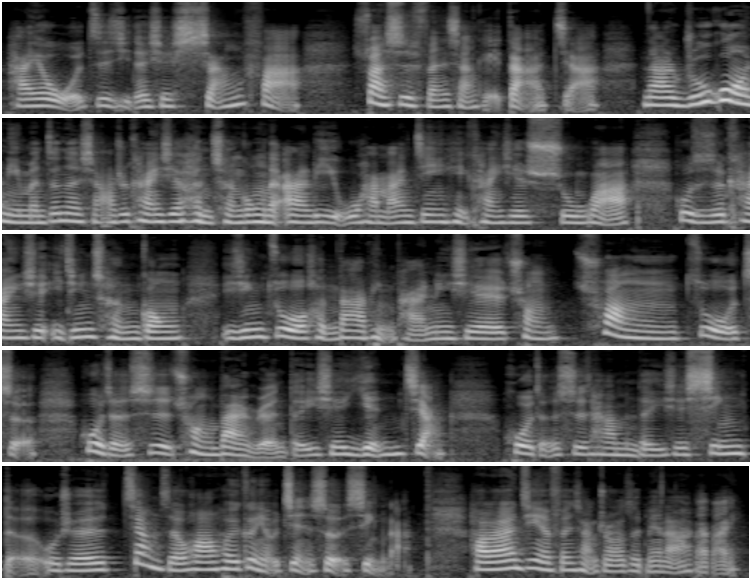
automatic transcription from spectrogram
还有我自己的一些想法，算是分享给大家。那如果你们真的想要去看一些很成功的案例，我还蛮建议可以看一些书啊，或者是看一些已经成功、已经做很大品牌那些创创作者或者是创办人的一些演讲，或者是他们的一些心得。我觉得这样子的话会更有建设性啦。好啦，那今天的分享就到这边啦，拜拜。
